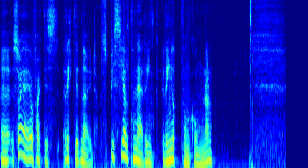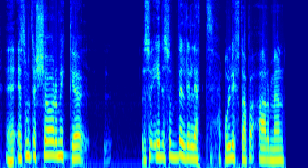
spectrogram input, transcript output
eh, så är jag faktiskt riktigt nöjd. Speciellt den här ring, ring upp-funktionen. Eh, eftersom att jag kör mycket så är det så väldigt lätt att lyfta på armen.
